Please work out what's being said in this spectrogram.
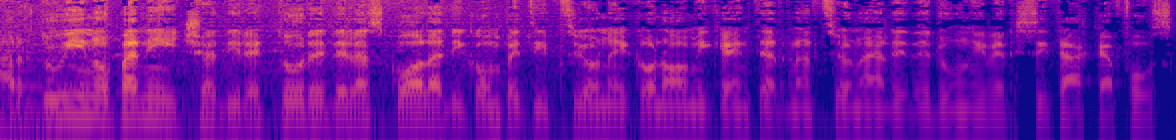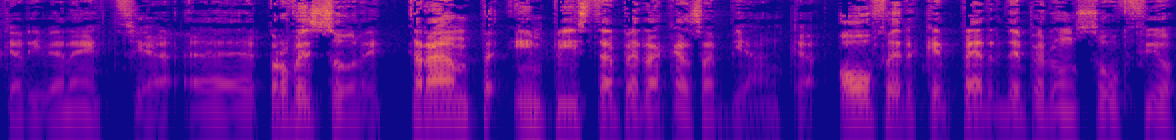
Arduino Paniccia, direttore della Scuola di Competizione Economica Internazionale dell'Università Ca' Foscari, Venezia. Eh, professore, Trump in pista per la Casa Bianca, Ofer che perde per un soffio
